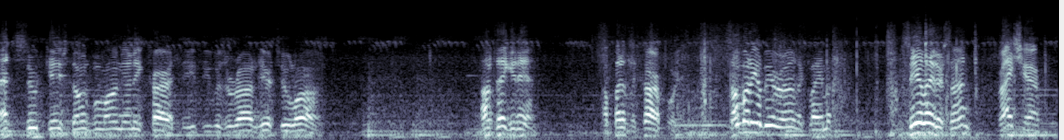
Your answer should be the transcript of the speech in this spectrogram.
That suitcase don't belong to any car thief. He was around here too long. I'll take it in. I'll put it in the car for you. Somebody will be around to claim it. See you later, son. Right, Sheriff.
